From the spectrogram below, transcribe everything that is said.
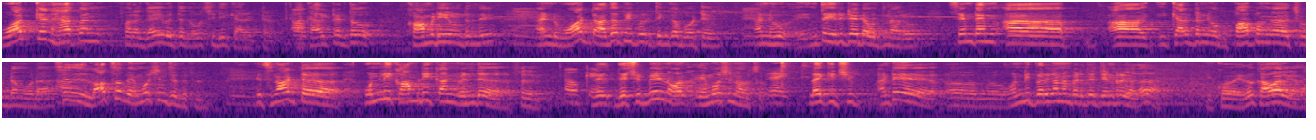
what can happen for a guy with an OCD character ఆ. క్యారెక్టర్తో కామెడీ ఉంటుంది and what other people think about him and ఎంత ఇరిటేట్ అవుతున్నారు? సేమ్ టైం ఆ ఈ క్యారెక్టర్ని ఒక పాపంగా చూడడం కూడా. So lots of emotions in the film it's not only comedy can win the film. They should be emotion also. Like it should అంటే ఓన్లీ పెరుగన్నం పెడితే తినరు కదా ఏదో కావాలి కదా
